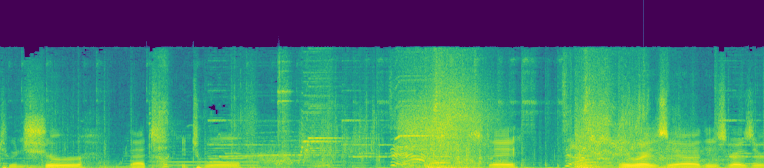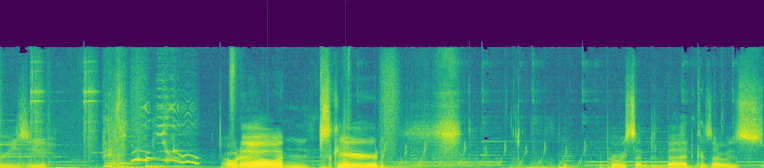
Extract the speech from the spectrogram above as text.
To ensure that it will stay. Anyways, yeah, these guys are easy. Oh no, I'm scared. I probably sounded bad because I was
